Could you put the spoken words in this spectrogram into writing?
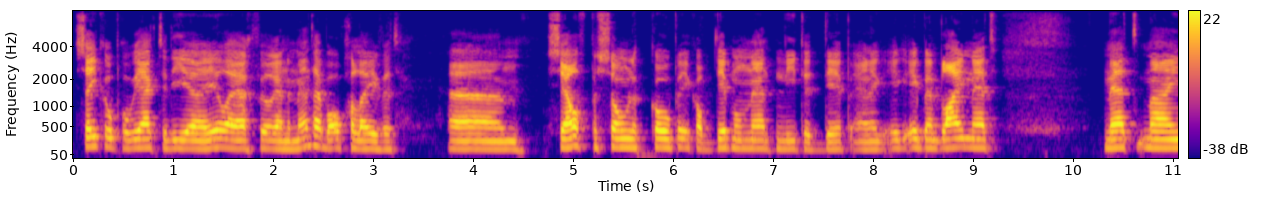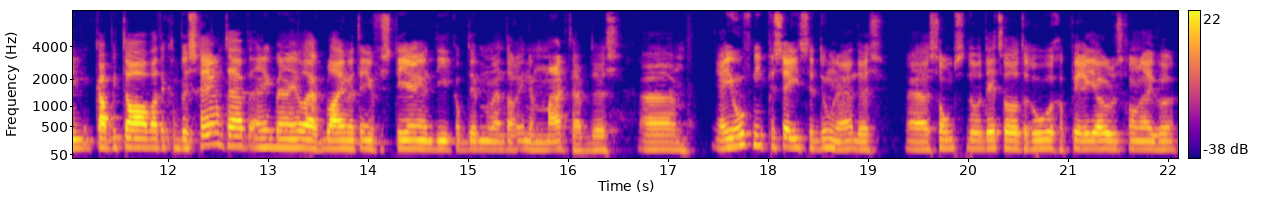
Zeker op projecten die heel erg veel rendement hebben opgeleverd. Um, zelf persoonlijk koop ik op dit moment niet de dip. En ik, ik, ik ben blij met met mijn kapitaal wat ik beschermd heb. En ik ben heel erg blij met de investeringen die ik op dit moment nog in de markt heb. Dus um, ja, je hoeft niet per se iets te doen. Hè? Dus uh, soms door dit soort roerige periodes gewoon even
